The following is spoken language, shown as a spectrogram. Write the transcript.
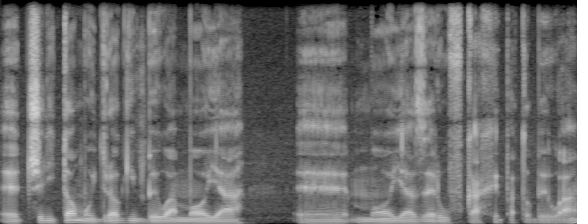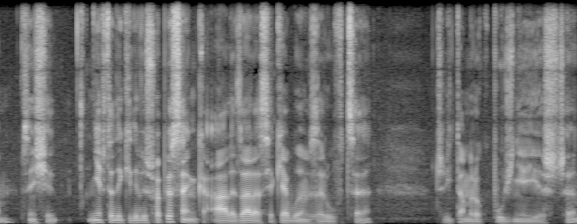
E, Czyli to, mój drogi, była moja, e, moja zerówka chyba to była. W sensie nie wtedy, kiedy wyszła piosenka, ale zaraz jak ja byłem w zerówce, czyli tam rok później jeszcze,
